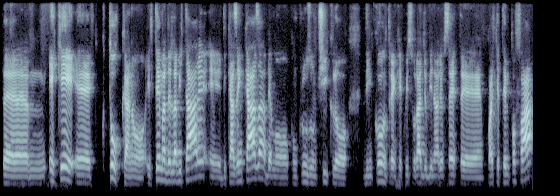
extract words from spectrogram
ehm, e che eh, toccano il tema dell'abitare eh, di casa in casa. Abbiamo concluso un ciclo di incontri anche qui su Radio Binario 7 qualche tempo fa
